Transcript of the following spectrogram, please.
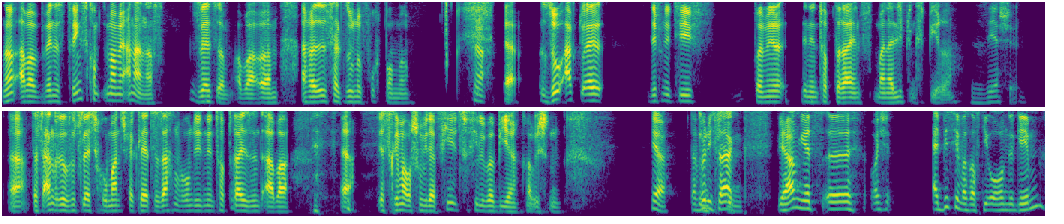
ne? Aber wenn du es trinkst, kommt immer mehr Ananas. Seltsam, aber ähm, einfach es ist halt so eine Fruchtbombe. Ja. Ja. So aktuell definitiv bei mir in den Top 3 meiner Lieblingsbiere. Sehr schön. Ja, das andere sind vielleicht romantisch verklärte Sachen, warum die in den Top 3 sind, aber ja, jetzt reden wir auch schon wieder viel zu viel über Bier, habe ich schon. Ja, dann würde ich sagen, wir haben jetzt äh, euch ein bisschen was auf die Ohren gegeben.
